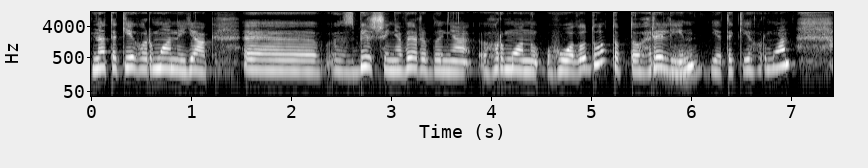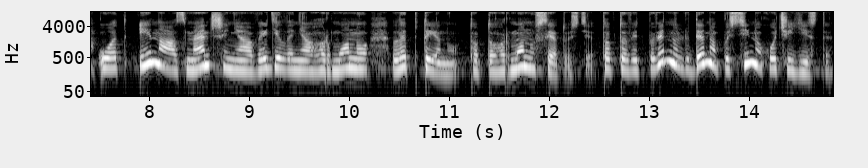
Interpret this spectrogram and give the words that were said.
На такі гормони, як е, збільшення вироблення гормону голоду, тобто грелін, є такий гормон, от, і на зменшення виділення гормону лептину, тобто гормону ситості. Тобто, відповідно, людина постійно хоче їсти,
